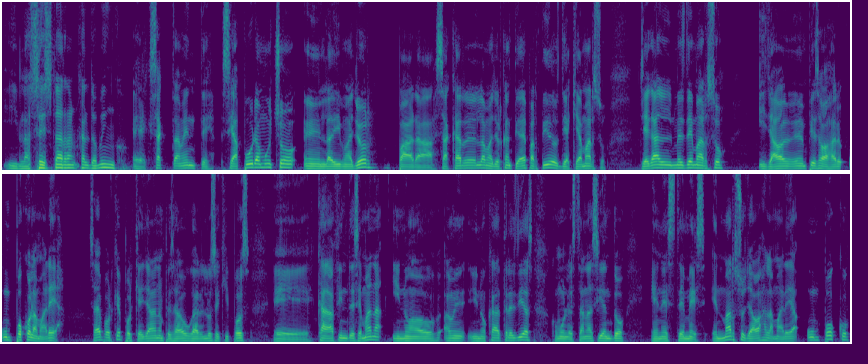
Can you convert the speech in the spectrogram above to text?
y la sexta arranca el domingo. Exactamente. Se apura mucho en la Di Mayor para sacar la mayor cantidad de partidos de aquí a marzo. Llega el mes de marzo y ya empieza a bajar un poco la marea. ¿Sabe por qué? Porque ya van a empezar a jugar los equipos eh, cada fin de semana y no, a- y no cada tres días como lo están haciendo en este mes. En marzo ya baja la marea un poco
